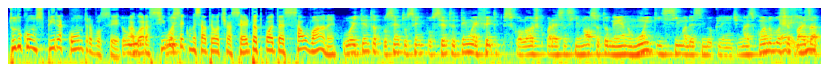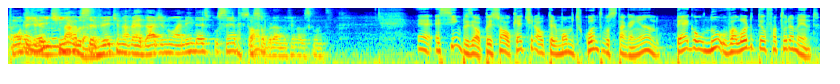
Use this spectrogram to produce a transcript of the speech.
tudo conspira contra você. O, Agora, se você começar a ter a ótica certa, tu pode até se salvar, né? O 80%, o 100% tem um efeito psicológico, parece assim, nossa, eu estou ganhando muito em cima desse meu cliente. Mas quando você é, faz a tá conta direitinho, nada, você né? vê que na verdade não é nem 10% que está sobrando no final das contas. É, é simples, ó. o pessoal quer tirar o termômetro, quanto você está ganhando, pega o, no, o valor do teu faturamento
